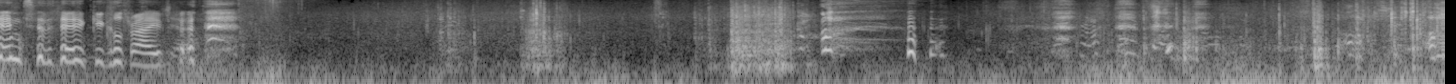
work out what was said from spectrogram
into the Google Drive. Yeah. oh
